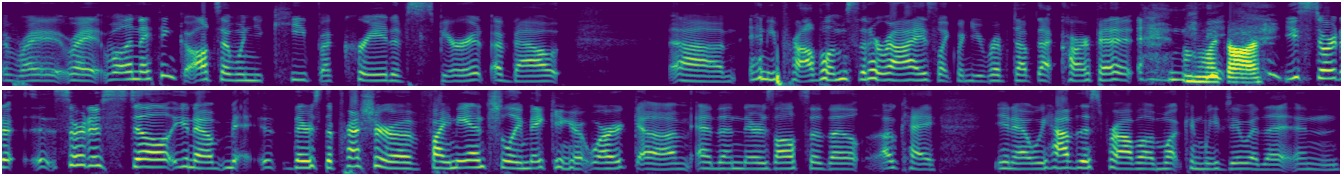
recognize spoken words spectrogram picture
right, right. Well, and I think also when you keep a creative spirit about um, any problems that arise, like when you ripped up that carpet. And oh my gosh! You, you sort of, sort of still, you know, there's the pressure of financially making it work, um, and then there's also the okay, you know, we have this problem. What can we do with it? And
